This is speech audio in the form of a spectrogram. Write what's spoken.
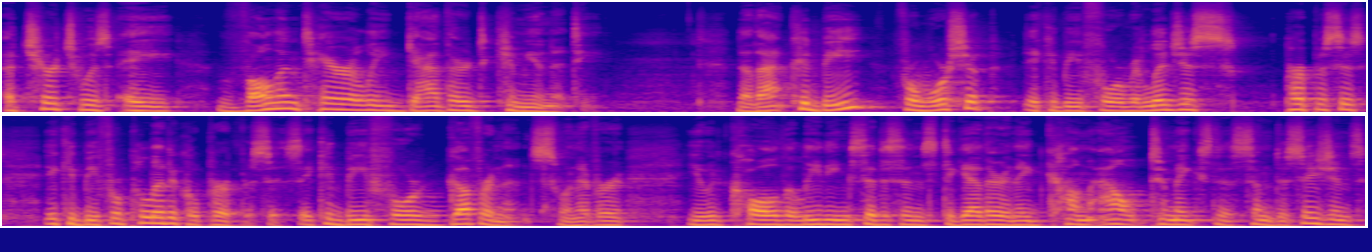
a church was a voluntarily gathered community. Now, that could be for worship, it could be for religious purposes, it could be for political purposes, it could be for governance, whenever you would call the leading citizens together and they'd come out to make some decisions.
